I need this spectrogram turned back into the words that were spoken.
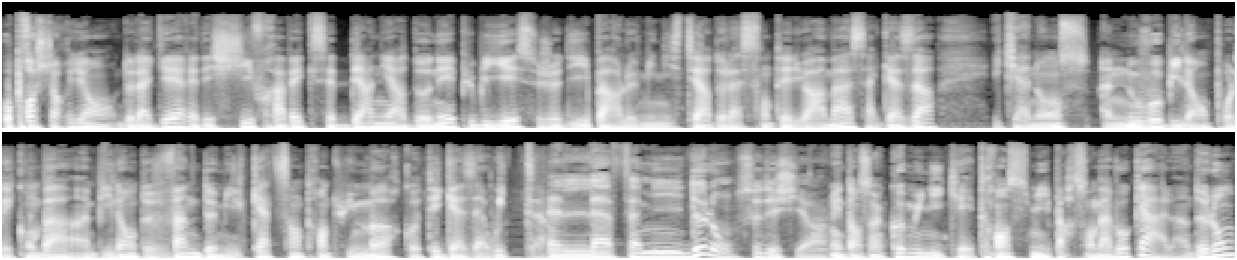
Au Proche-Orient, de la guerre et des chiffres avec cette dernière donnée publiée ce jeudi par le ministère de la Santé du Hamas à Gaza et qui annonce un nouveau bilan pour les combats, un bilan de 22 438 morts côté gazaouite. La famille Delon se déchire. Et dans un communiqué transmis par son avocat, Alain Delon,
